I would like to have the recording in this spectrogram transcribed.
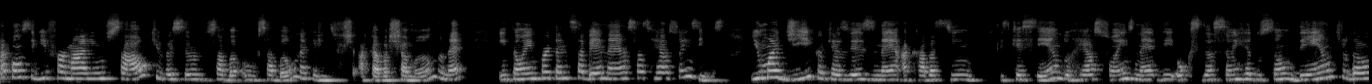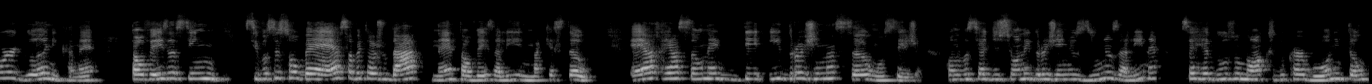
para conseguir formar ali um sal, que vai ser o sabão, o sabão, né, que a gente acaba chamando, né? Então, é importante saber, né, essas reaçõezinhas. E uma dica que, às vezes, né, acaba, assim, esquecendo, reações, né, de oxidação e redução dentro da orgânica, né? Talvez, assim, se você souber essa, vai te ajudar, né, talvez ali na questão. É a reação, né, de hidrogenação, ou seja, quando você adiciona hidrogêniozinhos ali, né, você reduz o NOx do carbono, então,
